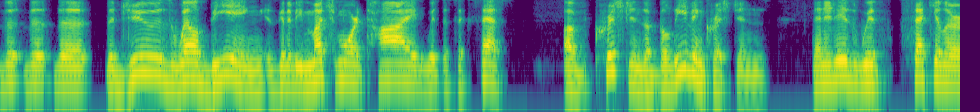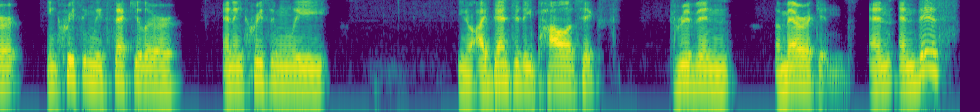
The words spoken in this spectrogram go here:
the the the the Jews' well-being is going to be much more tied with the success of Christians, of believing Christians, than it is with secular, increasingly secular, and increasingly, you know, identity politics driven Americans. And and this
